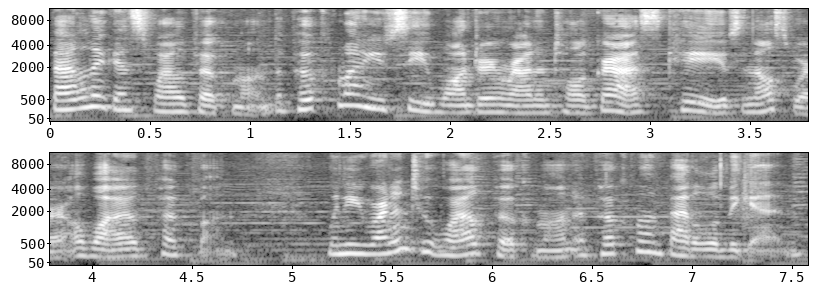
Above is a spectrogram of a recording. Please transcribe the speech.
Battle against wild Pokemon. The Pokemon you see wandering around in tall grass, caves, and elsewhere are wild Pokemon. When you run into a wild Pokemon, a Pokemon battle will begin.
